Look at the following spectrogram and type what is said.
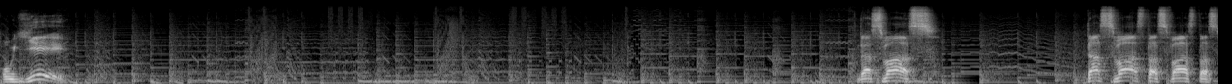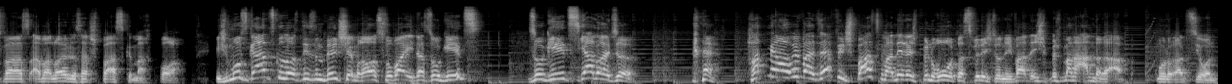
Oh je. Das war's. Das war's, das war's, das war's. Aber Leute, das hat Spaß gemacht. Boah. Ich muss ganz kurz aus diesem Bildschirm raus. Wobei, das so geht's. So geht's. Ja, Leute. Hat mir auf jeden Fall sehr viel Spaß gemacht. Ne, ich bin rot, das will ich doch nicht. Warte, ich, ich mache eine andere Abmoderation.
